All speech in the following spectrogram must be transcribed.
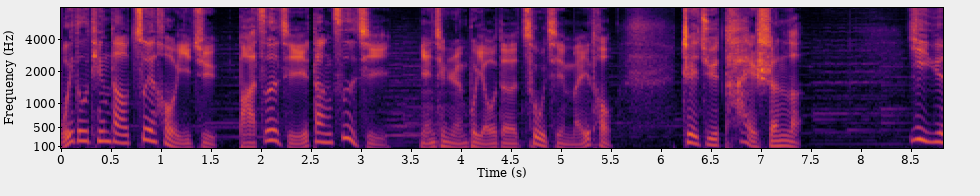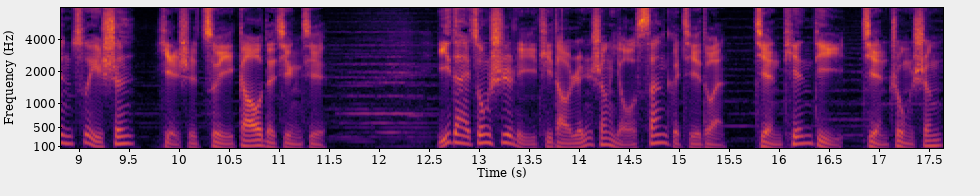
唯独听到最后一句“把自己当自己”，年轻人不由得蹙起眉头。这句太深了，意蕴最深也是最高的境界。一代宗师里提到，人生有三个阶段：见天地、见众生、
